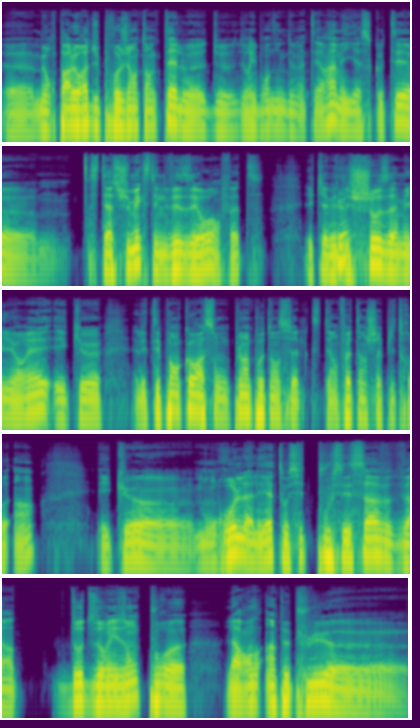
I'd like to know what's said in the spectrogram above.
mais on reparlera du projet en tant que tel de, de rebranding de Matera. Mais il y a ce côté, c'était assumé que c'était une V0 en fait et qu'il y avait des choses à améliorer et qu'elle n'était pas encore à son plein potentiel. C'était en fait un chapitre 1 et que euh, mon rôle allait être aussi de pousser ça vers d'autres horizons pour euh, la rendre un peu plus, euh,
